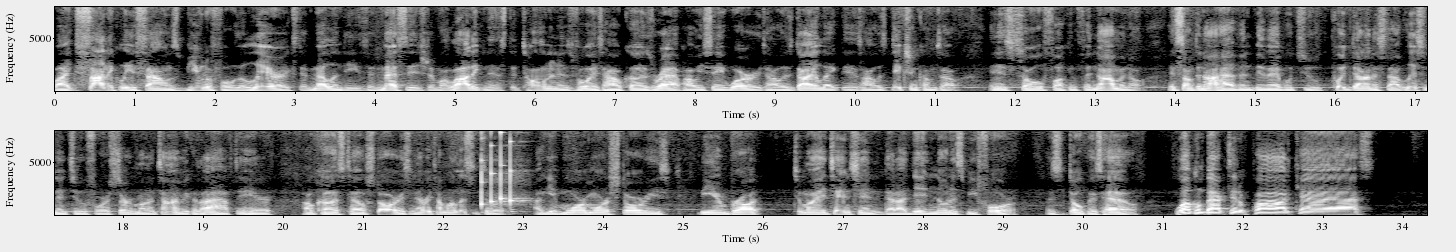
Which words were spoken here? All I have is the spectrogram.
Like sonically, it sounds beautiful. The lyrics, the melodies, the message, the melodicness, the tone in his voice, how Cuz rap, how he say words, how his dialect is, how his diction comes out is so fucking phenomenal. It's something I haven't been able to put down and stop listening to for a certain amount of time because I have to hear how Cuz tells stories. And every time I listen to it, I get more and more stories being brought to my attention that I didn't notice before. It's dope as hell. Welcome back to the podcast.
